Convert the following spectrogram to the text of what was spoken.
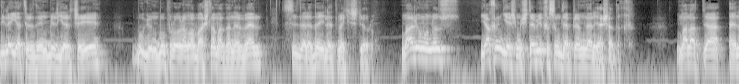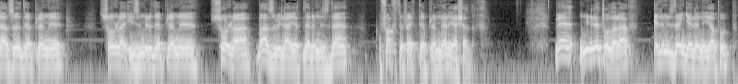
dile getirdiğim bir gerçeği bugün bu programa başlamadan evvel sizlere de iletmek istiyorum. Malumunuz yakın geçmişte bir kısım depremler yaşadık. Malatya, Elazığ depremi, sonra İzmir depremi, sonra bazı vilayetlerimizde ufak tefek depremler yaşadık. Ve millet olarak elimizden geleni yapıp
